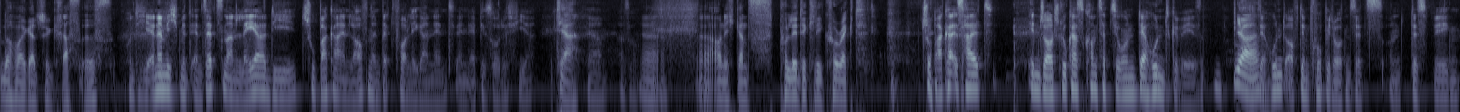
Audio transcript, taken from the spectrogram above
nochmal ganz schön krass ist. Und ich erinnere mich mit Entsetzen an Leia, die Chewbacca einen laufenden Bettvorleger nennt in Episode 4. Tja. Ja, also. Ja, ja, auch nicht ganz politically correct. Chewbacca ist halt in George Lucas Konzeption der Hund gewesen. Ja. Der Hund auf dem Co-Pilotensitz. Und deswegen,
